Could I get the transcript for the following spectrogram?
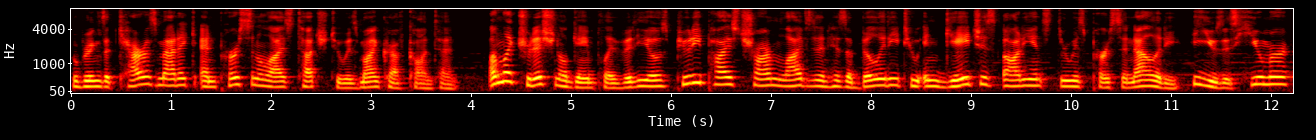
who brings a charismatic and personalized touch to his Minecraft content. Unlike traditional gameplay videos, PewDiePie's charm lies in his ability to engage his audience through his personality. He uses humor,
